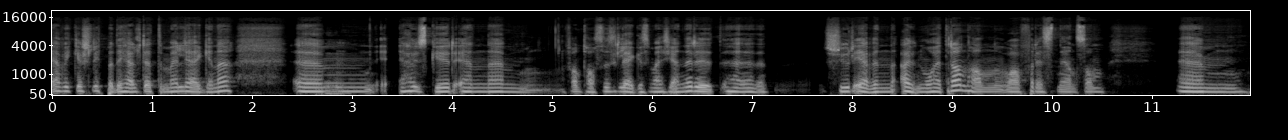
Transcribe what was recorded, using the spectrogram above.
jeg vil ikke slippe det helt, dette med legene. Um, jeg husker en um, fantastisk lege som jeg kjenner. eh, Sjur Even Aunmo heter han. Han var forresten en som um,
